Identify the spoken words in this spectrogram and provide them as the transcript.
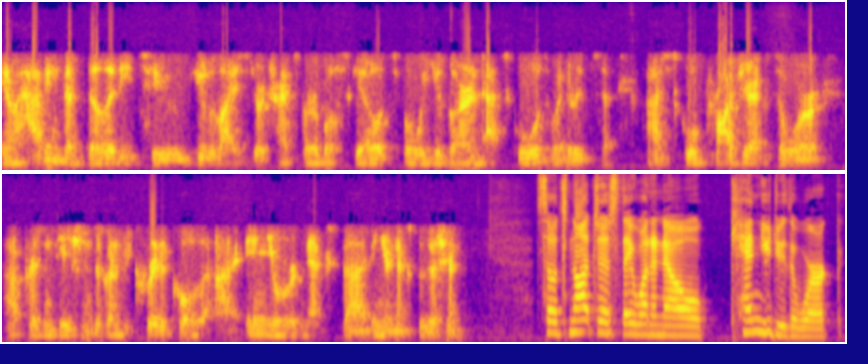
you know, having the ability to utilize your transferable skills for what you learned at schools, whether it's uh, school projects or uh, presentations, are going to be critical uh, in your next uh, in your next position. So it's not just they want to know can you do the work;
